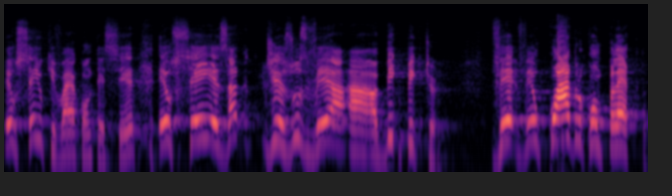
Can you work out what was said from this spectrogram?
eu sei o que vai acontecer, eu sei exatamente. Jesus vê a, a, big picture, vê, vê o quadro completo,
